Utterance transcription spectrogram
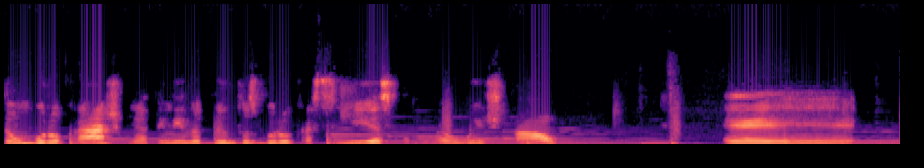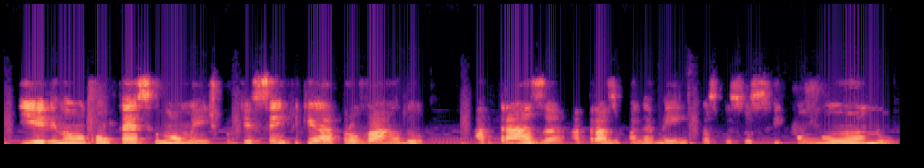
tão burocrático, né? Atendendo a tantas burocracias como é o edital. É, e ele não acontece anualmente, porque sempre que é aprovado, atrasa, atrasa o pagamento. As pessoas ficam um ano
